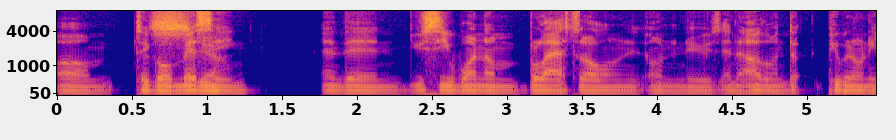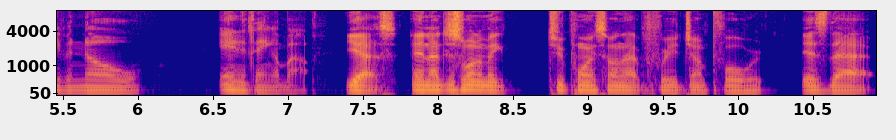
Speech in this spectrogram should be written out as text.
um, to go S- yeah. missing and then you see one of them blasted all on, on the news, and the other one people don't even know anything about. Yes, and I just want to make two points on that before you jump forward. Is that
